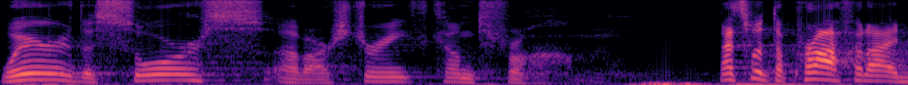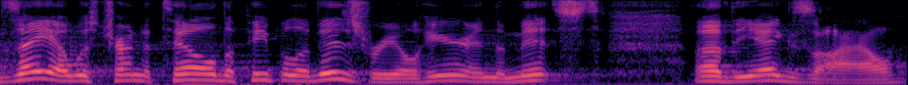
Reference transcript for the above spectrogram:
where the source of our strength comes from. That's what the prophet Isaiah was trying to tell the people of Israel here in the midst of the exile.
